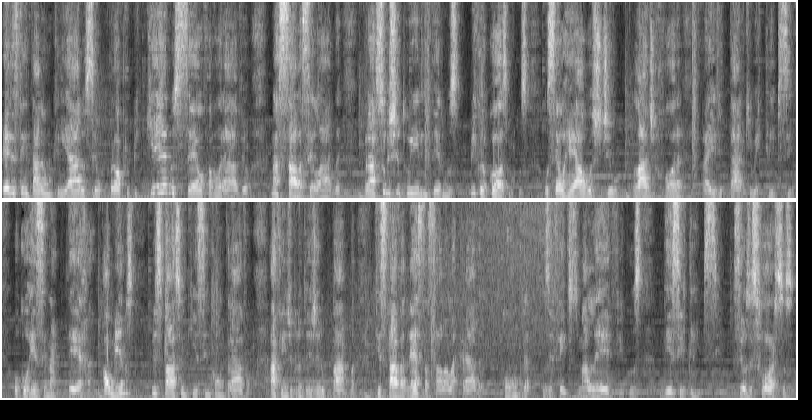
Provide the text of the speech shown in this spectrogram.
eles tentaram criar o seu próprio pequeno céu favorável na sala selada, para substituir em termos microcósmicos o céu real hostil lá de fora, para evitar que o eclipse ocorresse na Terra, ao menos no espaço em que se encontravam, a fim de proteger o Papa, que estava nesta sala lacrada contra os efeitos maléficos desse eclipse. Seus esforços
